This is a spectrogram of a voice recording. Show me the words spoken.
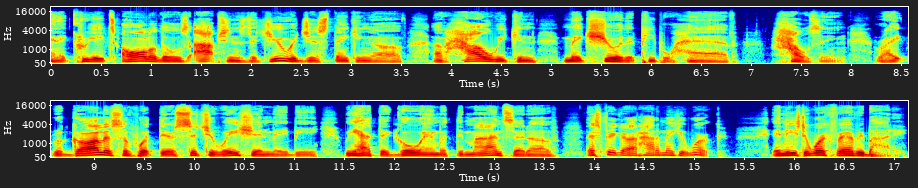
And it creates all of those options that you were just thinking of, of how we can make sure that people have housing, right? Regardless of what their situation may be, we have to go in with the mindset of let's figure out how to make it work. It needs to work for everybody.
